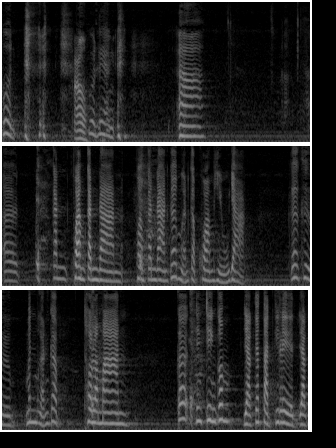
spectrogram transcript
พูดเอาพูดเรื่องอ่าเอ่อกันความกันดานความกันดานก็เหมือนกับความหิวอยาก ก็คือมันเหมือนกับทรมาน ก็จริง ๆ ก็อยากจะตัดกิเลสอยาก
